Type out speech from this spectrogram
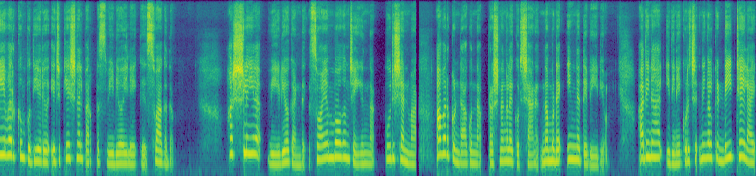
ഏവർക്കും പുതിയൊരു എഡ്യൂക്കേഷണൽ പർപ്പസ് വീഡിയോയിലേക്ക് സ്വാഗതം. അശ്ലീല വീഡിയോ കണ്ട് സ്വയംഭോഗം ചെയ്യുന്ന പുരുഷന്മാർ അവർക്കുണ്ടാകുന്ന പ്രശ്നങ്ങളെക്കുറിച്ചാണ് നമ്മുടെ ഇന്നത്തെ വീഡിയോ. അതിനാൽ ഇതിനെക്കുറിച്ച് നിങ്ങൾക്ക് ഡീറ്റെയിൽ ആയി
